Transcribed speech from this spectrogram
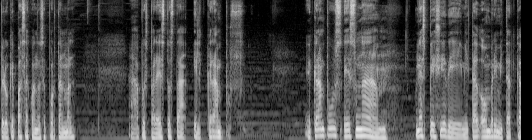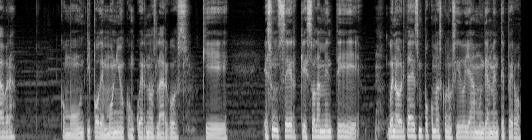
Pero ¿qué pasa cuando se portan mal? Ah, pues para esto está el Krampus. El Krampus es una, una especie de mitad hombre, mitad cabra, como un tipo demonio con cuernos largos que es un ser que solamente, bueno, ahorita es un poco más conocido ya mundialmente, pero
